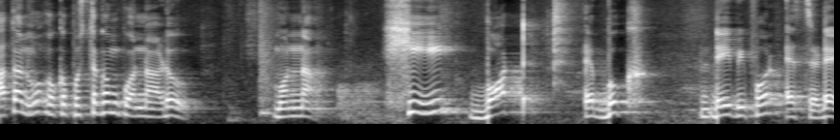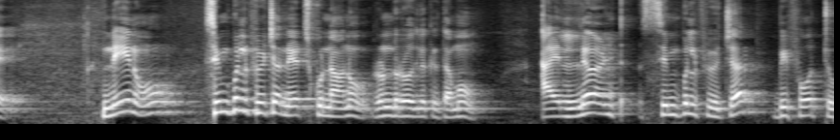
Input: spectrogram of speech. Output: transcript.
అతను ఒక పుస్తకం కొన్నాడు. మొన్న. He bought a book day before yesterday నేను సింపుల్ ఫ్యూచర్ నేర్చుకున్నాను రెండు రోజుల క్రితము. I learnt simple future before two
